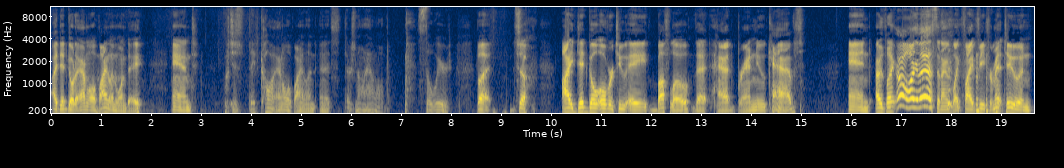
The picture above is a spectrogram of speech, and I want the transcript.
I did go to Antelope Island one day, and which is they call it Antelope Island, and it's there's no antelope. It's so weird, but so I did go over to a buffalo that had brand new calves, and I was like, "Oh, look at this!" And I was like five feet from it too, and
